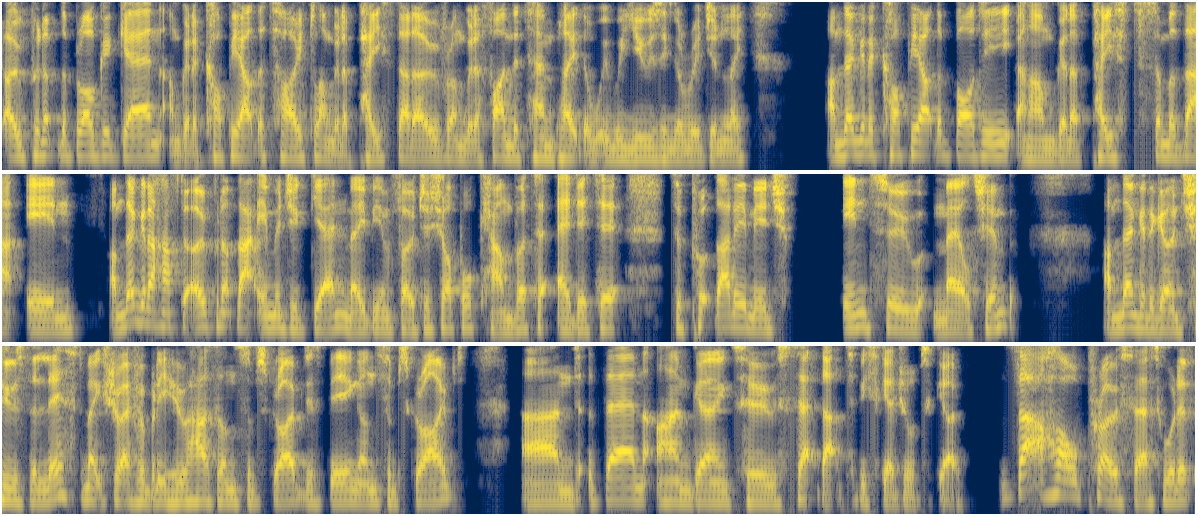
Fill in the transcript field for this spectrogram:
open up the blog again. I'm going to copy out the title. I'm going to paste that over. I'm going to find the template that we were using originally. I'm then going to copy out the body and I'm going to paste some of that in. I'm then going to have to open up that image again, maybe in Photoshop or Canva to edit it, to put that image into MailChimp. I'm then going to go and choose the list, make sure everybody who has unsubscribed is being unsubscribed. And then I'm going to set that to be scheduled to go. That whole process would have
